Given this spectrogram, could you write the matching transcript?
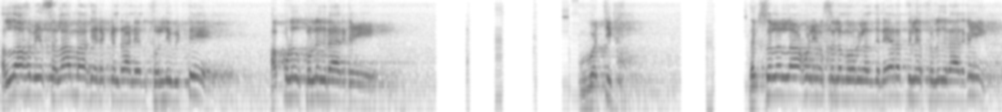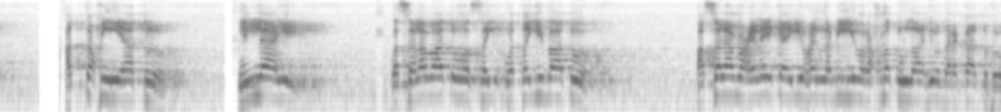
அல்லாஹுவே சலாமாக இருக்கின்றான் என்று சொல்லிவிட்டு அப்பொழுது சொல்லுகிறார்கள் நபிசல்லாஹ் அலைவசல்லம் அவர்கள் அந்த நேரத்திலே சொல்லுகிறார்கள் அத்தஹியாத்து லில்லாஹி வசலவாத்து வத்தையிபாத்து அஸ்ஸலாமு அலைக்க ஐயுஹன் நபியு ரஹ்மத்துல்லாஹி வபரகாத்துஹு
